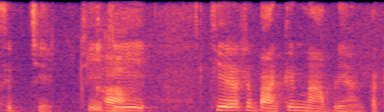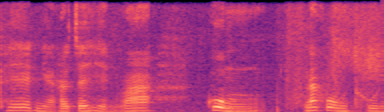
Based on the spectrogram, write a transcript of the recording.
2557 ที่ค่ะที่ที่รัฐบาลขึ้นมาบริหารประเทศเนี่ยเราจะเห็นว่ากลุ่มนักลงทุน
